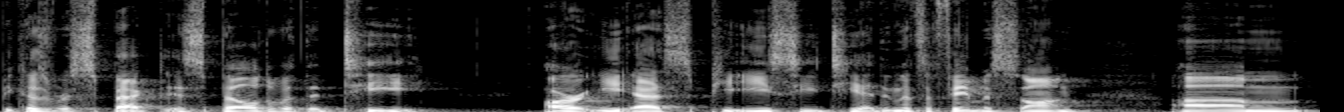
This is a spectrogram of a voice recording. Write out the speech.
because respect is spelled with a T. R E S P E C T. I think that's a famous song. Um,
